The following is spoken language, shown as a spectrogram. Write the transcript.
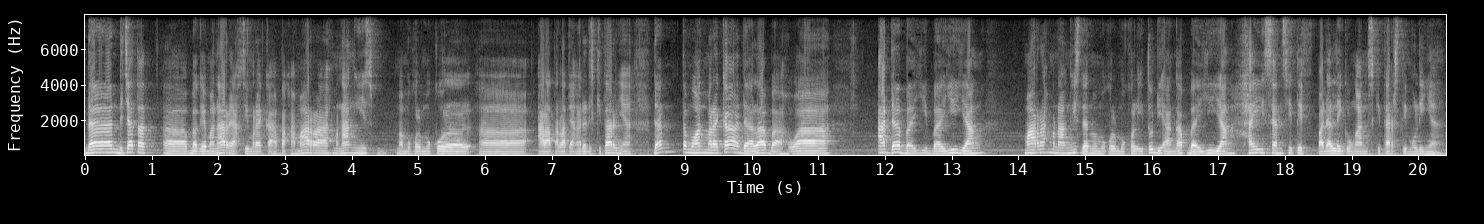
Dan dicatat uh, bagaimana reaksi mereka. Apakah marah, menangis, memukul-mukul uh, alat-alat yang ada di sekitarnya. Dan temuan mereka adalah bahwa ada bayi-bayi yang marah, menangis, dan memukul-mukul itu dianggap bayi yang high sensitif pada lingkungan sekitar stimulinya.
